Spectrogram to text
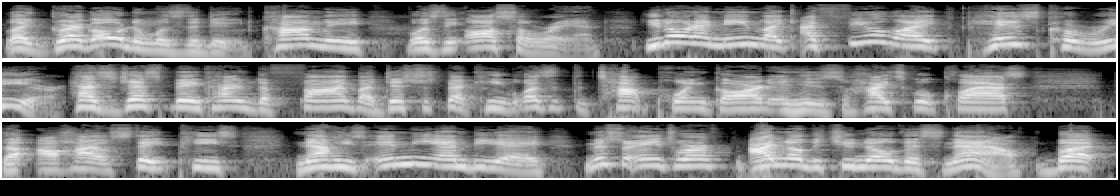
Like Greg Oden was the dude. Conley was the also ran. You know what I mean? Like I feel like his career has just been kind of defined by disrespect. He wasn't the top point guard in his high school class the Ohio State piece. Now he's in the NBA. Mr. Ainsworth, I know that you know this now, but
